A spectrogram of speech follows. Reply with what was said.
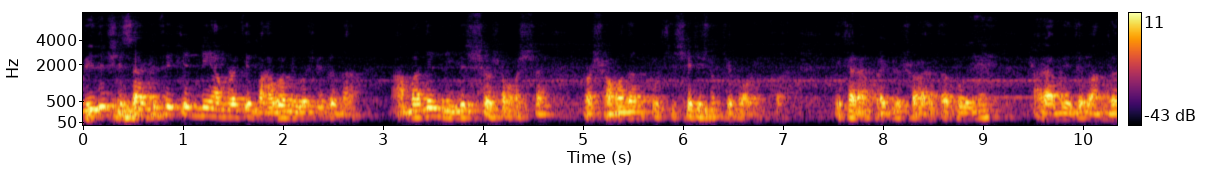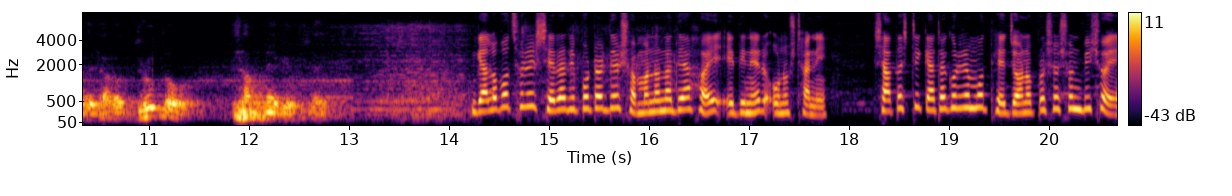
বিদেশি সার্টিফিকেট নিয়ে আমরা কি ভাবা নেব সেটা না। আমাদের নিজস্ব সমস্যা বা সমাধান করছি সেটি সবচেয়ে বড় কথা। এখানে আপনারা একটু সহায়তা করবেন। আগামীতে বাংলাদেশ আরও দ্রুত সামনে এগিয়ে যায় গেল বছরের সেরা রিপোর্টারদের সম্মাননা দেওয়া হয় এদিনের অনুষ্ঠানে। সাতাশটি ক্যাটাগরির মধ্যে জনপ্রশাসন বিষয়ে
